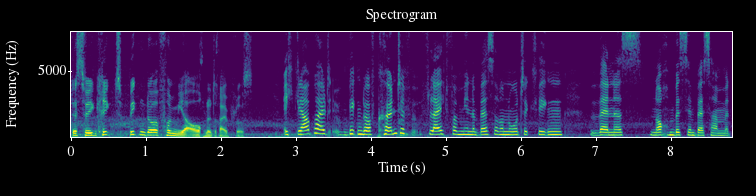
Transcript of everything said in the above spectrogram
Deswegen kriegt Bickendorf von mir auch eine 3 Plus. Ich glaube halt, Bickendorf könnte vielleicht von mir eine bessere Note kriegen, wenn es noch ein bisschen besser mit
